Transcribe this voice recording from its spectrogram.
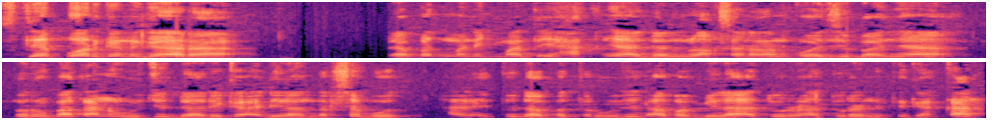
Setiap warga negara dapat menikmati haknya dan melaksanakan kewajibannya merupakan wujud dari keadilan tersebut. Hal itu dapat terwujud apabila aturan-aturan ditegakkan.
